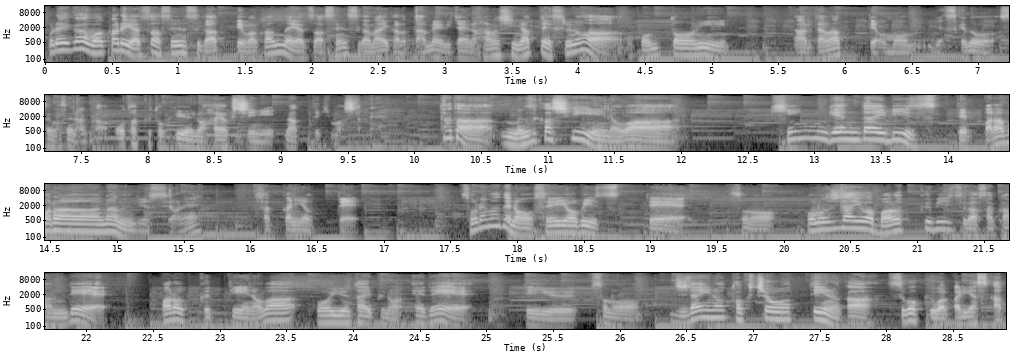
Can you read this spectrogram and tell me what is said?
これが分かるやつはセンスがあって、分かんないやつはセンスがないからダメみたいな話になったりするのは、本当にあれだなって思うんですけど、すいません、なんかオタク特有の早口になってきましたね。ただ、難しいのは、近現代美術ってバラバラなんですよね。作家によって。それまでの西洋美術って、その、この時代はバロック美術が盛んで、バロックっていうのはこういうタイプの絵で、っていう、その時代の特徴っていうのがすごくわかりやすかっ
